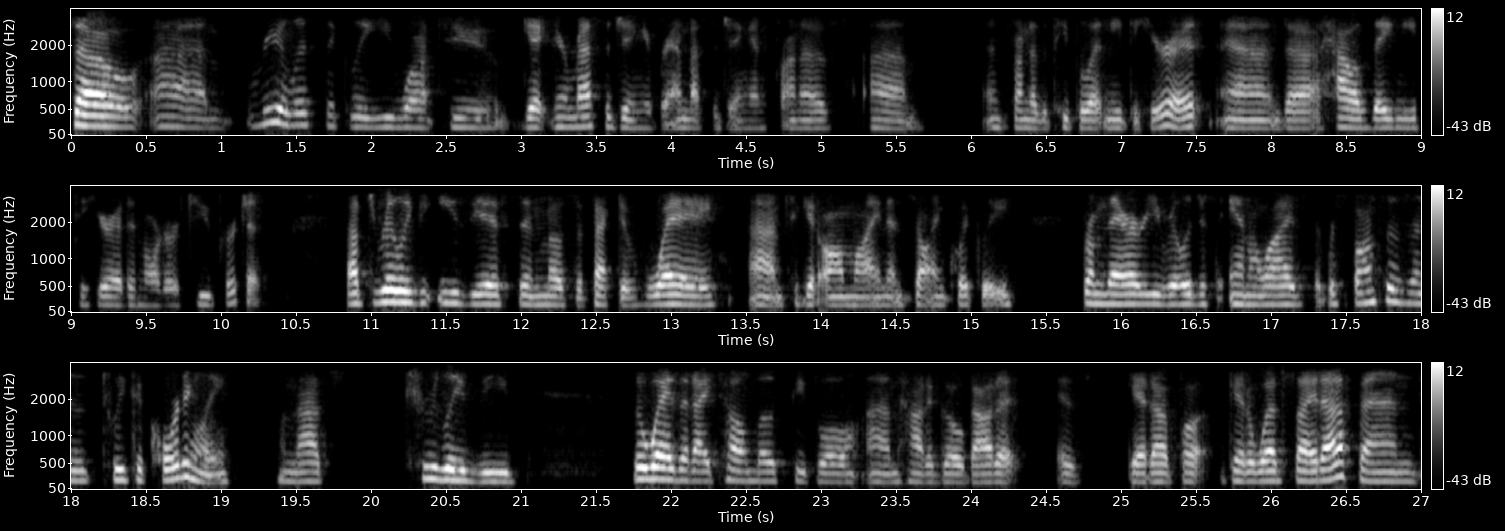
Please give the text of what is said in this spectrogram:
So um, realistically, you want to get your messaging, your brand messaging in front of um, in front of the people that need to hear it and uh, how they need to hear it in order to purchase. That's really the easiest and most effective way um, to get online and selling quickly from there, you really just analyze the responses and tweak accordingly. And that's truly the the way that I tell most people um, how to go about it is get up get a website up and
